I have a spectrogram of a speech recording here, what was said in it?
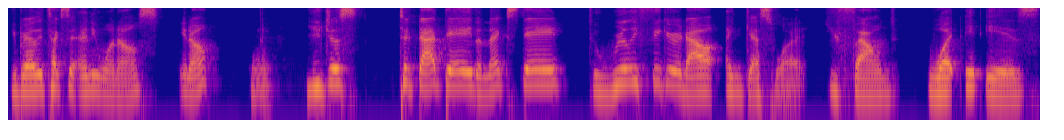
You barely texted anyone else, you know? Hmm. You just took that day, the next day to really figure it out. And guess what? You found what it is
